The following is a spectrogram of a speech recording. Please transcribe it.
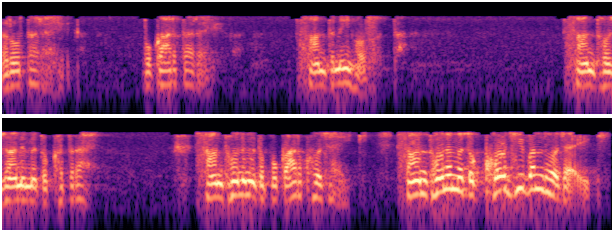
रोता रहेगा, पुकारता रहेगा, शांत नहीं हो सकता। शांत हो जाने में तो खतरा है। शांत होने में तो पुकार खो जाएगी, शांत होने में तो खोज ही बंद हो जाएगी।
